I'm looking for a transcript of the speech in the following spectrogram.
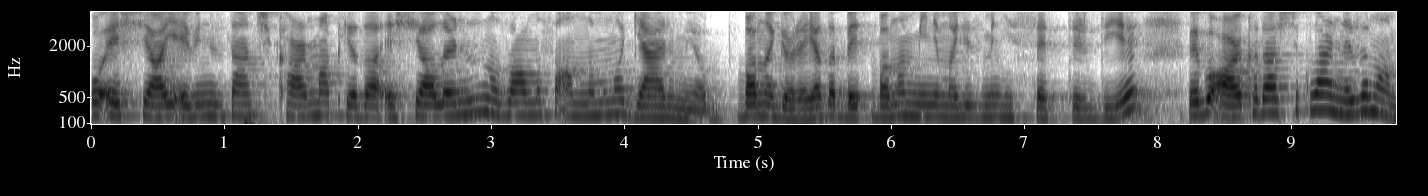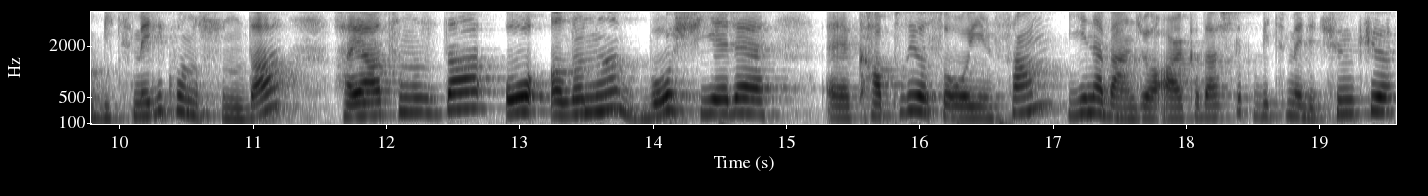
o eşyayı evinizden çıkarmak ya da eşyalarınızın azalması anlamına gelmiyor. Bana göre ya da be, bana minimalizmin hissettirdiği ve bu arkadaşlıklar ne zaman bitmeli konusunda hayatınızda o alanı boş yere e, kaplıyorsa o insan yine bence o arkadaşlık bitmeli. Çünkü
